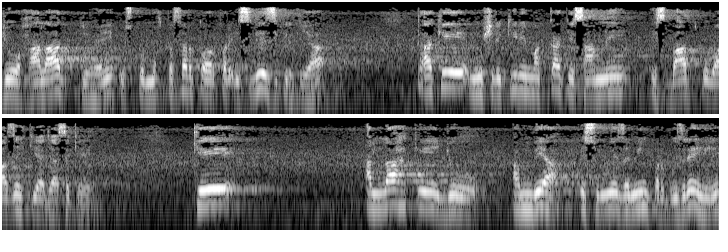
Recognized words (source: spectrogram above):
جو حالات جو ہیں، اس کو مختصر طور پر اس لیے ذکر کیا تاکہ مشرقین مکہ کے سامنے اس بات کو واضح کیا جا سکے کہ اللہ کے جو انبیاء اس روئے زمین پر گزرے ہیں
